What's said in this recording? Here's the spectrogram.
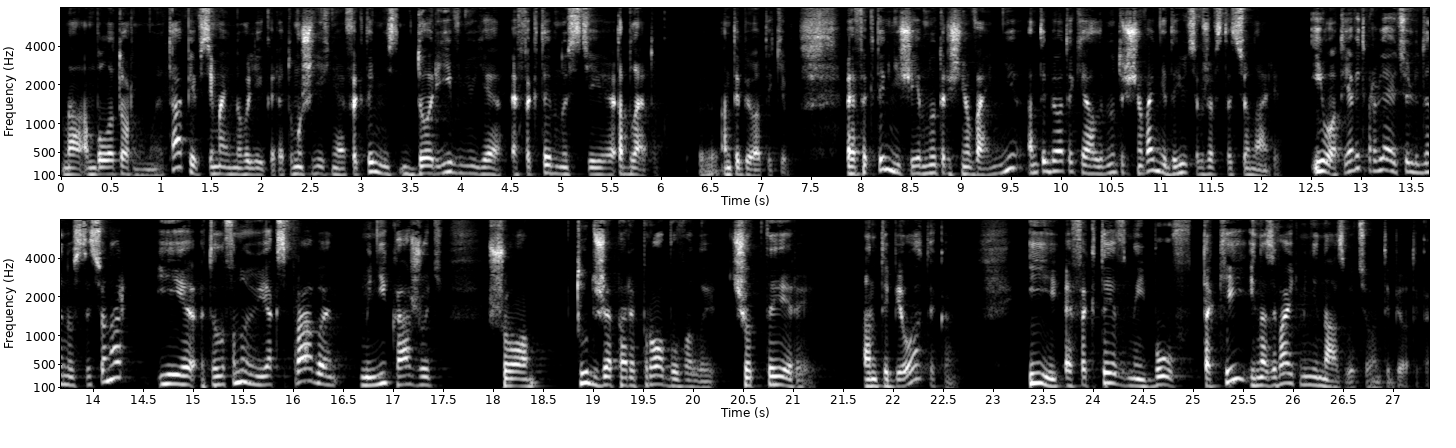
на амбулаторному етапі в сімейного лікаря, тому що їхня ефективність дорівнює ефективності таблеток. Е, антибіотиків ефективніші є внутрішньовенні антибіотики, але внутрішньовенні даються вже в стаціонарі. І от я відправляю цю людину в стаціонар. І телефоную, як справи, мені кажуть, що тут вже перепробували чотири антибіотика, і ефективний був такий, і називають мені назву цього антибіотика.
